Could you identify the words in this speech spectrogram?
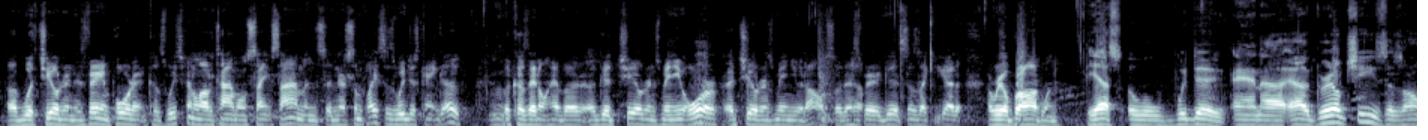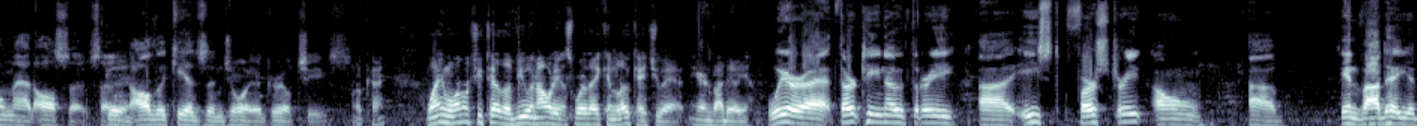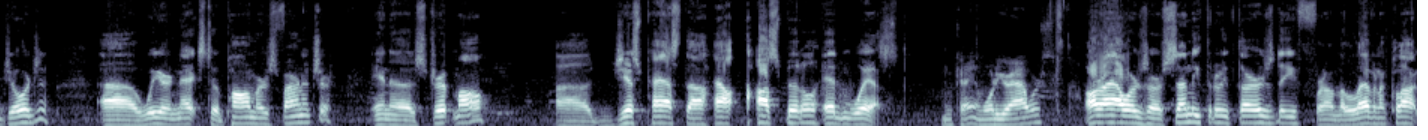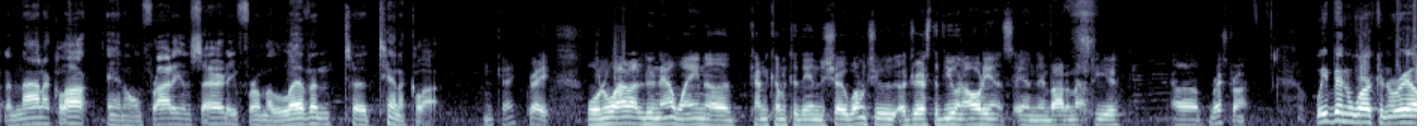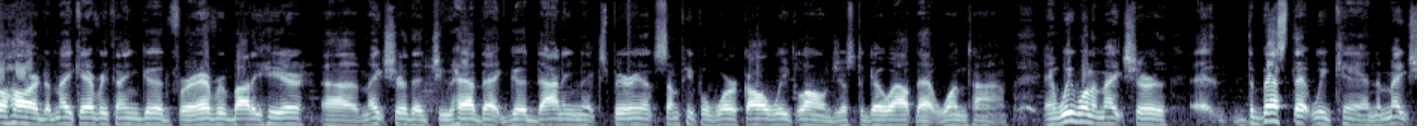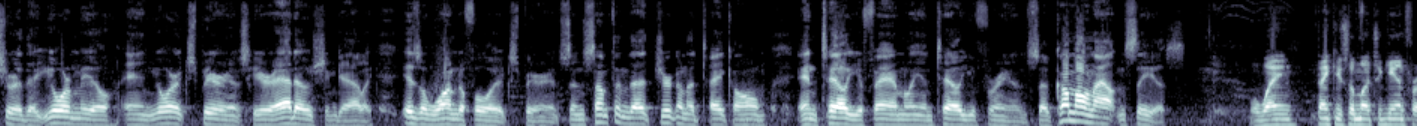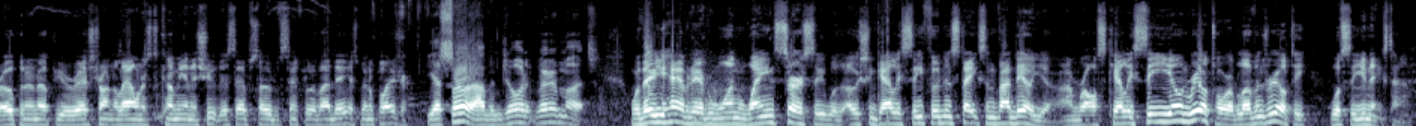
uh, with children is very important because we spend a lot of time on St. Simon's, and there's some places we just can't go Mm. because they don't have a, a good children's menu or a children's menu at all. So that's very good. Sounds like you got a, a real broad one. Yes, uh, we do. And uh, uh, grilled cheese is on that also. So Good. all the kids enjoy a grilled cheese. Okay. Wayne, why don't you tell the viewing audience where they can locate you at here in Vidalia? We are at 1303 uh, East First Street on uh, in Vidalia, Georgia. Uh, we are next to Palmer's Furniture in a strip mall, uh, just past the ho- hospital, heading west. Okay. And what are your hours? Our hours are Sunday through Thursday from 11 o'clock to 9 o'clock, and on Friday and Saturday from 11 to 10 o'clock. Okay, great. Well, what I'd like to do now, Wayne, uh, kind of coming to the end of the show, why don't you address the viewing audience and invite them out to your uh, restaurant? We've been working real hard to make everything good for everybody here. Uh, make sure that you have that good dining experience. Some people work all week long just to go out that one time. And we want to make sure uh, the best that we can to make sure that your meal and your experience here at Ocean Galley is a wonderful experience and something that you're going to take home and tell your family and tell your friends. So come on out and see us. Well, Wayne, thank you so much again for opening up your restaurant and allowing us to come in and shoot this episode of Simply Vidalia. It's been a pleasure. Yes, sir. I've enjoyed it very much. Well, there you have it, everyone. Wayne Searcy with Ocean Galley Seafood and Steaks in Vidalia. I'm Ross Kelly, CEO and Realtor of Lovins Realty. We'll see you next time.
